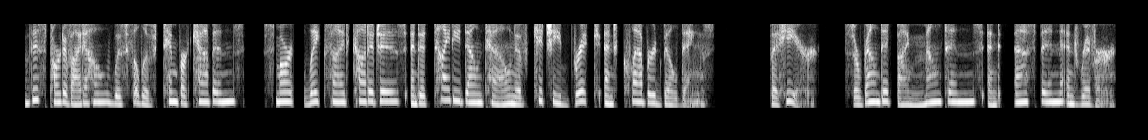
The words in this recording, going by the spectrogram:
This part of Idaho was full of timber cabins, smart lakeside cottages, and a tidy downtown of kitschy brick and clapboard buildings. But here, surrounded by mountains and aspen and river,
